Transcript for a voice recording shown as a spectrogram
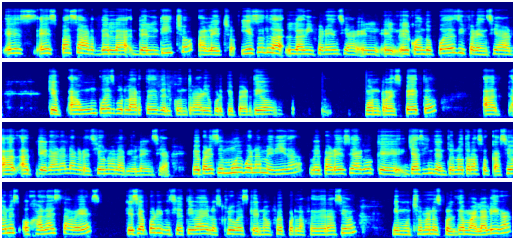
es, es, pasar de la, del dicho al hecho. Y esa es la, la diferencia, el, el, el, cuando puedes diferenciar que aún puedes burlarte del contrario porque perdió con respeto a, llegar a la agresión o a la violencia. Me parece muy buena medida, me parece algo que ya se intentó en otras ocasiones, ojalá esta vez que sea por iniciativa de los clubes, que no fue por la federación, ni mucho menos por el tema de la liga,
